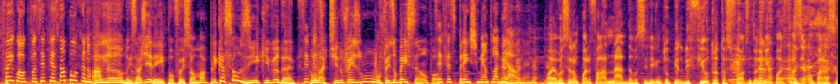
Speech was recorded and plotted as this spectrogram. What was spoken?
foi igual que você fez na boca, não foi? Ah, não, não exagerei, pô. Foi só uma aplicaçãozinha aqui, viu, Dani? Você pô, o fez- Latino fez um, fez um beição, pô. Você fez preenchimento labial, né? Olha, você não pode falar nada, você vive entupido de filtro as tuas fotos, então ninguém pode fazer a comparação.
